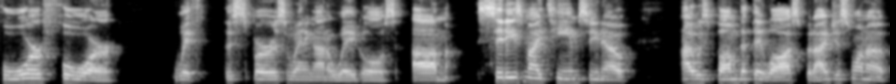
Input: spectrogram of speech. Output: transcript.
4 4 with the Spurs winning on away goals. Um, City's my team, so you know I was bummed that they lost, but I just want to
